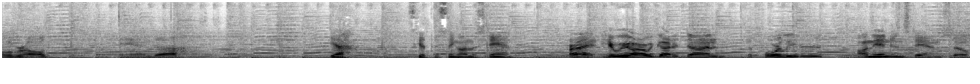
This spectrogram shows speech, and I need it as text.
overhauled. And uh, yeah, let's get this thing on the stand. All right, here we are, we got it done. The four liter on the engine stand. So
